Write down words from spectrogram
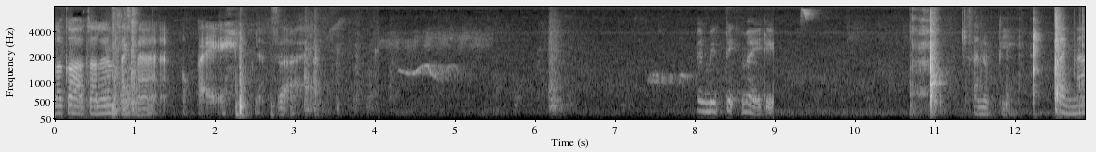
แล้วก็จะเริ่มแต่งหน้าออกไปเดี๋ยจะเป็นมิติใหม่ดี สนุกดี แต่งหน้า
